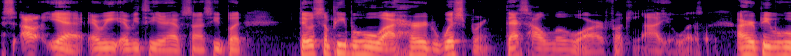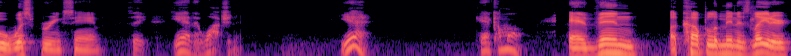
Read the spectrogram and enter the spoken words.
It's- I don't- yeah, every every theater has assigned seats, but there was some people who I heard whispering. That's how low our fucking audio was. I heard people who were whispering, saying, "Say, yeah, they're watching it. Yeah, yeah, come on." And then a couple of minutes later,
